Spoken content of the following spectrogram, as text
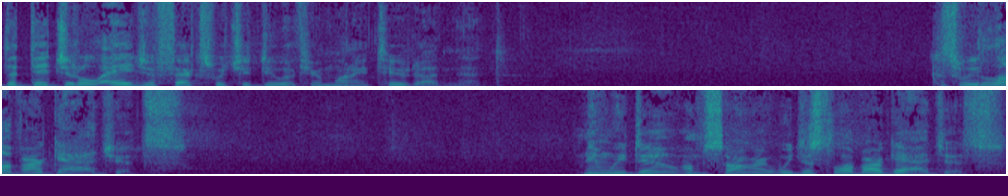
The digital age affects what you do with your money too, doesn't it? Because we love our gadgets. I mean, we do. I'm sorry. We just love our gadgets.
